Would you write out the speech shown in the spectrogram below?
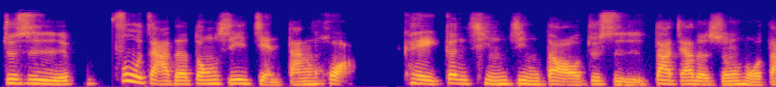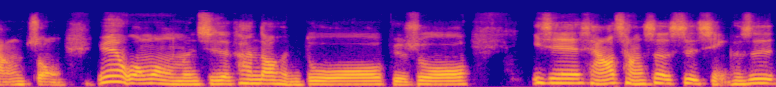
就是复杂的东西简单化，可以更亲近到就是大家的生活当中。因为往往我们其实看到很多，比如说一些想要尝试的事情，可是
